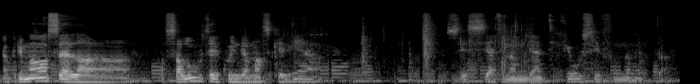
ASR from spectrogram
la prima cosa è la, la salute, quindi la mascherina, se siete in ambienti chiusi, è fondamentale.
